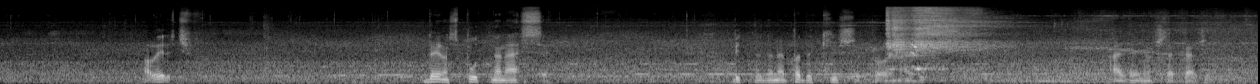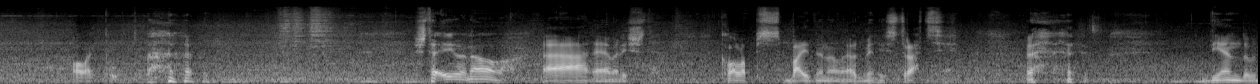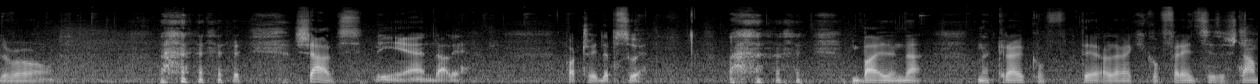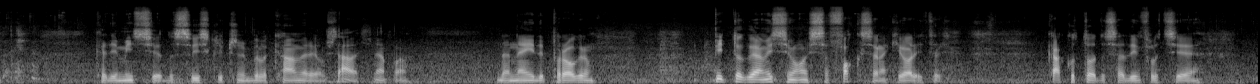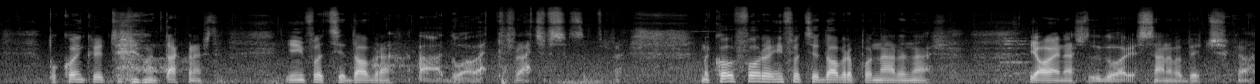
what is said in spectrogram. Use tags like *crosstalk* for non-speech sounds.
Ali vidjet ćemo. Gde nas put nanese. Bitno je da ne pada kiša, to je najbitno. Ajde, imam šta kažem. Ovaj put. *laughs* šta ima na ovo? A, nema ništa. Kolaps Bidenove administracije. *laughs* the end of the world. *laughs* Šalim se, nije end, ali je počeo i da psuje. Biden, da, na kraju te ali, neke konferencije za štampu, kad je mislio da su isključene bile kamere, ili šta već, ne pa, da ne ide program. Pito ga, mislim, ovaj sa Foxa, neki voditelj, kako to da sad inflacija po kojim kriterijima, *laughs* tako nešto je inflacija dobra, a duo vetar, vraćam se sutra. Na koju foru je inflacija dobra po narod naš? I ovo ovaj je nešto da govorio, son of a bitch, kao,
